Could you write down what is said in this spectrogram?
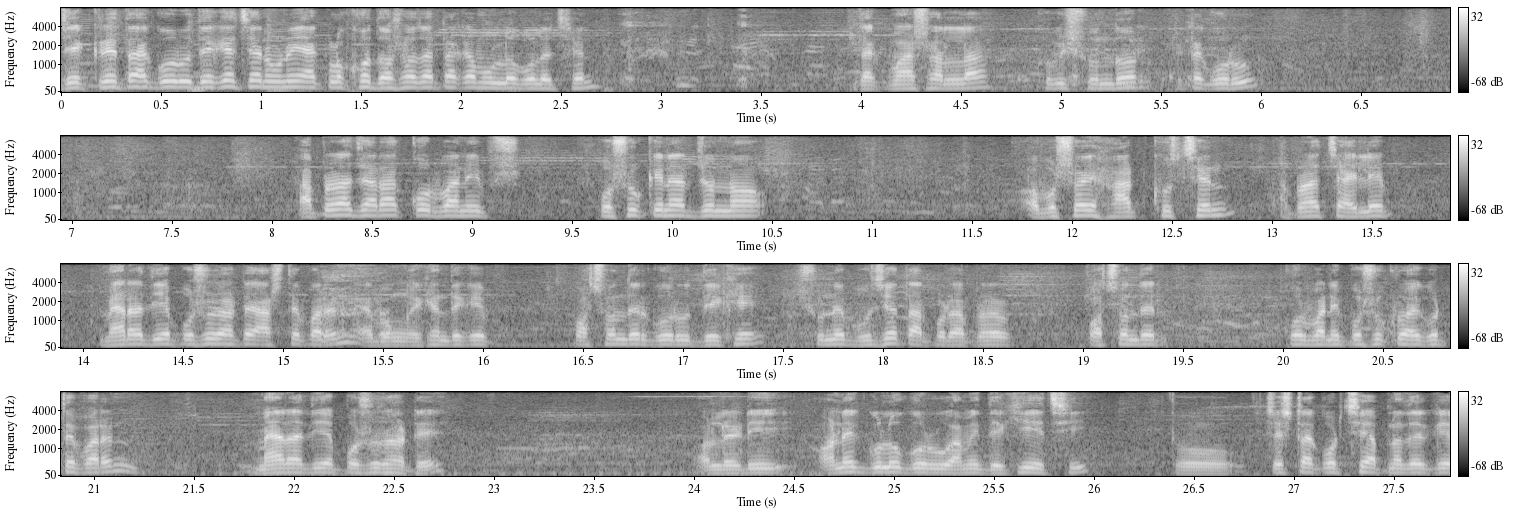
যে ক্রেতা গরু দেখেছেন, উনি এক লক্ষ দশ হাজার টাকা মূল্য বলেছেন। দেখ মাশাল্লাহ খুবই সুন্দর একটা গরু। আপনারা যারা কোরবানি পশু কেনার জন্য অবশ্যই হাট খুঁজছেন, আপনারা চাইলে মেরা দিয়ে পশুর হাটে আসতে পারেন এবং এখান থেকে পছন্দের গরু দেখে, শুনে, বুঝে তারপরে আপনার পছন্দের কোরবানি পশু ক্রয় করতে পারেন মেরা দিয়ে পশুর হাটে। অলরেডি অনেকগুলো গরু আমি দেখিয়েছি, তো চেষ্টা করছি আপনাদেরকে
